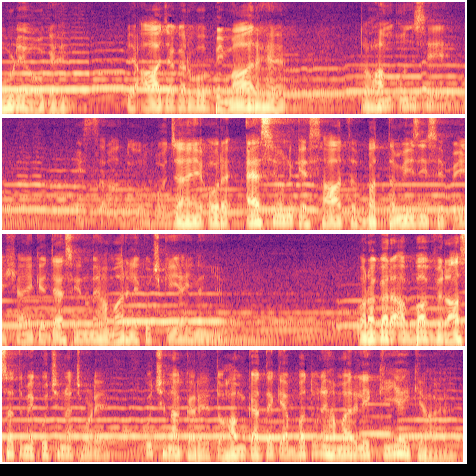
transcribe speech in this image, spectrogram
بوڑھے ہو گئے یا آج اگر وہ بیمار ہیں تو ہم ان سے طرح دور ہو جائیں اور ایسے ان کے ساتھ بدتمیزی سے پیش آئیں کہ جیسے انہوں نے ہمارے لیے کچھ کیا ہی نہیں ہے۔ اور اگر ابا وراثت میں کچھ نہ چھوڑے، کچھ نہ کرے، تو ہم کہتے کہ ابا تو نے ہمارے لیے کیا ہی کیا ہے؟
